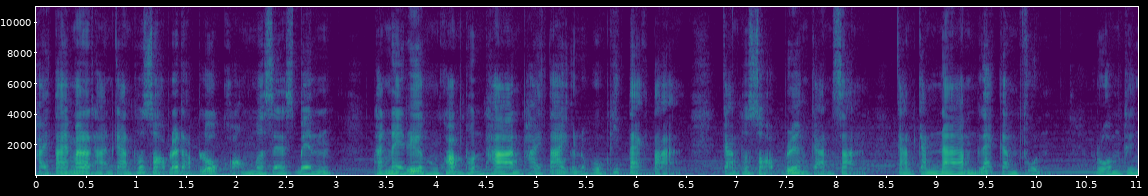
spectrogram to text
ภายใต้มาตรฐานการทดสอบระดับโลกของ Mercedes-Benz ทั้งในเรื่องของความทนทานภายใต้อุณหภูมิที่แตกต่าง การทดสอบเรื่องการสั่น การกันน้ำและกันฝุ่น รวมถึง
